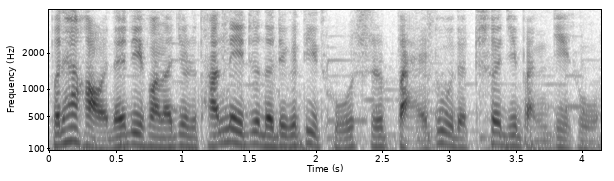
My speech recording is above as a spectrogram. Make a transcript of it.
不太好的地方呢，就是它内置的这个地图是百度的车机版的地图。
